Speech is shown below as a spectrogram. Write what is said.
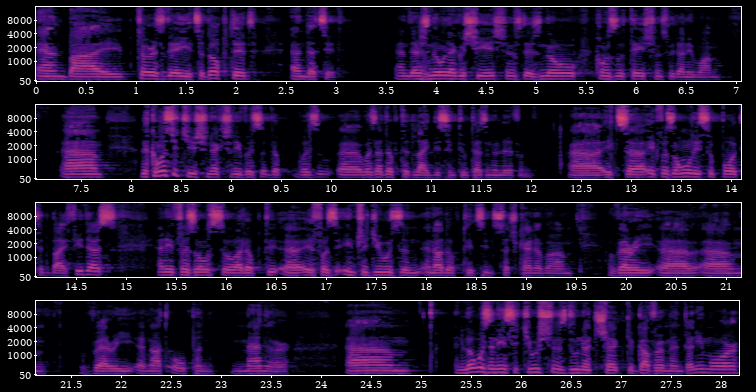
and by Thursday it's adopted, and that's it. And there's no negotiations, there's no consultations with anyone. Um, the constitution actually was, was, uh, was adopted like this in 2011. Uh, it's, uh, it was only supported by Fidesz, and it was also adopted, uh, it was introduced and, and, adopted in such kind of um, a very, uh, um, very uh, not open manner. Um, and laws and institutions do not check the government anymore,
